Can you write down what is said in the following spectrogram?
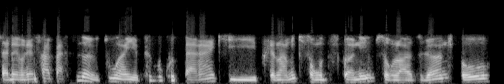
ça devrait faire partie d'un tout. Hein. Il n'y a plus beaucoup de parents qui, présentement, qui sont disponibles sur l'heure du lunch pour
